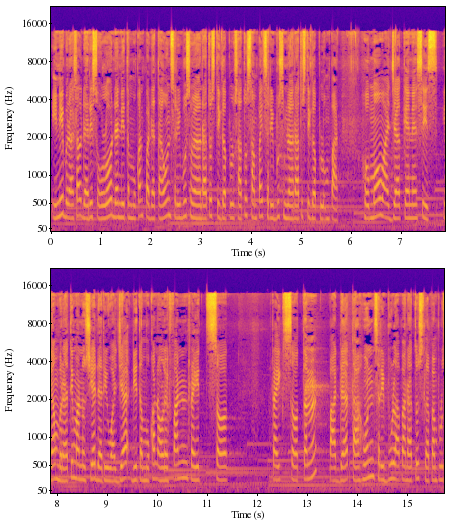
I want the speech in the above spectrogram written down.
ini berasal dari Solo dan ditemukan pada tahun 1931 sampai 1934. Homo wajakensis yang berarti manusia dari wajah ditemukan oleh Van Reitsout Rijkshoten pada tahun 1889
